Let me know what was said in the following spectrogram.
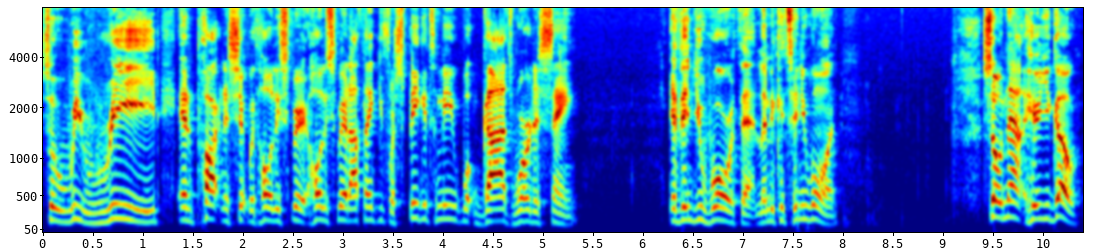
So we read in partnership with Holy Spirit. Holy Spirit, I thank you for speaking to me what God's word is saying. And then you war with that. Let me continue on. So now here you go.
